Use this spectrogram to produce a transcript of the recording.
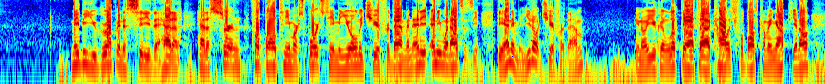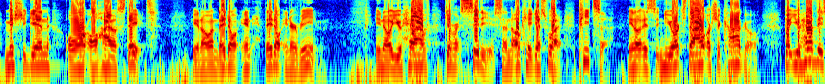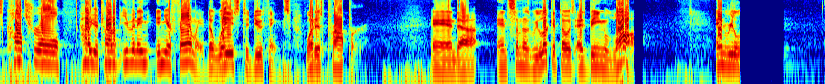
Maybe you grew up in a city that had a, had a certain football team or sports team and you only cheer for them, and any, anyone else is the, the enemy. You don't cheer for them. You know, you can look at uh, college footballs coming up, you know, Michigan or Ohio State, you know, and they don't, in, they don't intervene. You know, you have different cities, and okay, guess what? Pizza. You know, it's New York style or Chicago. But you have these cultural, how you're taught up even in, in your family, the ways to do things, what is proper. And, uh, and sometimes we look at those as being law. And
